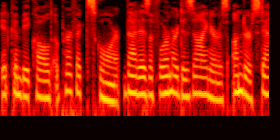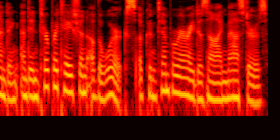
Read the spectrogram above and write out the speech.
it can be called a perfect score. That is a former designer's understanding and interpretation of the works of contemporary design masters.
